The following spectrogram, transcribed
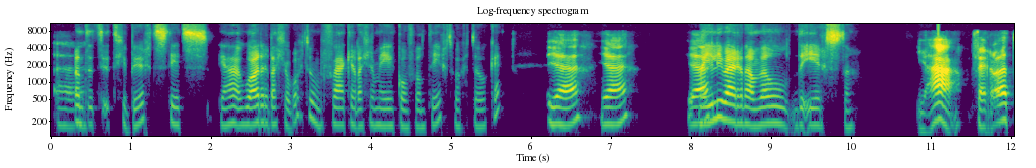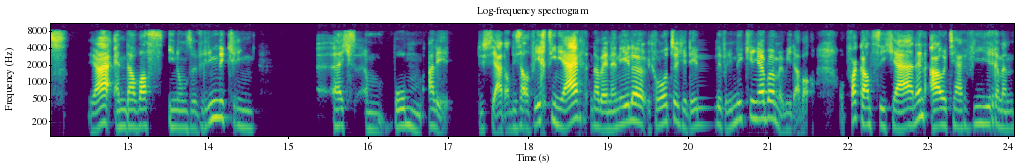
Ja. eh, Want het, het gebeurt steeds, ja, hoe ouder dat je wordt, hoe vaker dat je ermee geconfronteerd wordt ook. Hè? ja. Ja. Ja. Maar jullie waren dan wel de eerste. Ja, veruit. Ja, en dat was in onze vriendenkring echt een bom. Allee, dus ja, dat is al 14 jaar dat wij een hele grote gedeelde vriendenkring hebben, met wie dat we op vakantie gaan en oudjaar vieren. En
